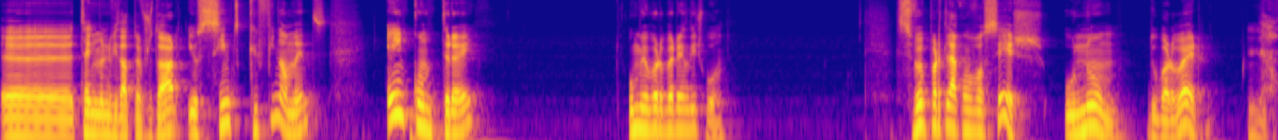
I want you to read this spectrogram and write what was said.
Uh, tenho uma novidade para vos dar. Eu sinto que finalmente encontrei o meu barbeiro em Lisboa. Se vou partilhar com vocês o nome do barbeiro, não.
